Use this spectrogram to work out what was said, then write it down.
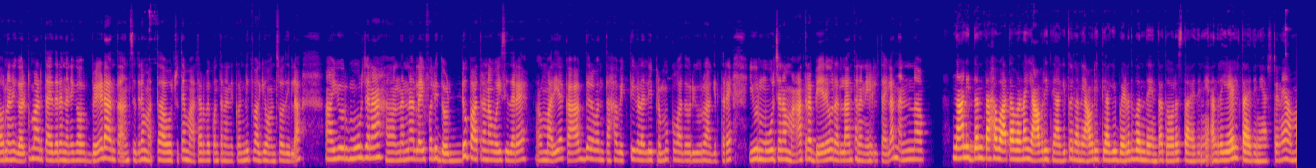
ಅವ್ರು ನನಗೆ ಅರ್ಟ್ ಮಾಡ್ತಾ ಇದ್ದಾರೆ ನನಗೆ ಅವ್ರು ಬೇಡ ಅಂತ ಅನಿಸಿದ್ರೆ ಮತ್ತೆ ಅವ್ರ ಜೊತೆ ಮಾತಾಡಬೇಕು ಅಂತ ನನಗೆ ಖಂಡಿತವಾಗಿಯೂ ಅನಿಸೋದಿಲ್ಲ. ಇವ್ರು ಮೂರು ಜನ ನನ್ನ ಲೈಫಲ್ಲಿ ದೊಡ್ಡ ಪಾತ್ರನ ವಹಿಸಿದ್ದಾರೆ. ಮರೆಯೋಕ್ಕಾಗದೇ ಇರುವಂತಹ ವ್ಯಕ್ತಿಗಳಲ್ಲಿ ಪ್ರಮುಖವಾದವರು ಇವರು ಆಗಿರ್ತಾರೆ. ಇವ್ರು ಮೂರು ಜನ ಮಾತ್ರ ಬೇರೆಯವರಲ್ಲ ಅಂತ ನಾನು ಹೇಳ್ತಾ ಇಲ್ಲ. ನನ್ನ ನಾನಿದ್ದಂತಹ ವಾತಾವರಣ ಯಾವ ರೀತಿ ಆಗಿತ್ತು, ನಾನು ಯಾವ ರೀತಿಯಾಗಿ ಬೆಳೆದು ಬಂದೆ ಅಂತ ತೋರಿಸ್ತಾ ಇದ್ದೀನಿ. ಅಂದರೆ ಹೇಳ್ತಾ ಇದ್ದೀನಿ ಅಷ್ಟೇ ಅಮ್ಮ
